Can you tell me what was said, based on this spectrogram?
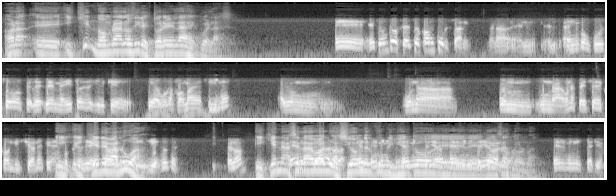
Ahora, eh, ¿y quién nombra a los directores de las escuelas? Eh, es un proceso concursal, ¿verdad? hay un concurso de, de méritos y que de alguna forma define, hay un, una, una, una especie de condiciones que... ¿Y, quién evalúa? Y, quién hace la evaluación del cumplimiento de, esas normas? El ministerio.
